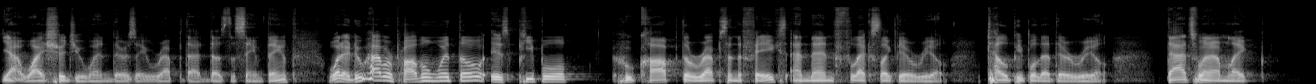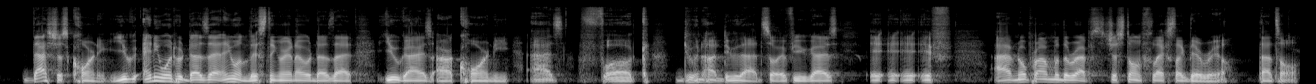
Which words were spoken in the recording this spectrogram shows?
yeah, why should you when there's a rep that does the same thing? What I do have a problem with though is people who cop the reps and the fakes and then flex like they're real. Tell people that they're real. That's when I'm like, that's just corny. You anyone who does that, anyone listening right now who does that, you guys are corny as fuck. Do not do that. So if you guys, if I have no problem with the reps, just don't flex like they're real. That's all.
